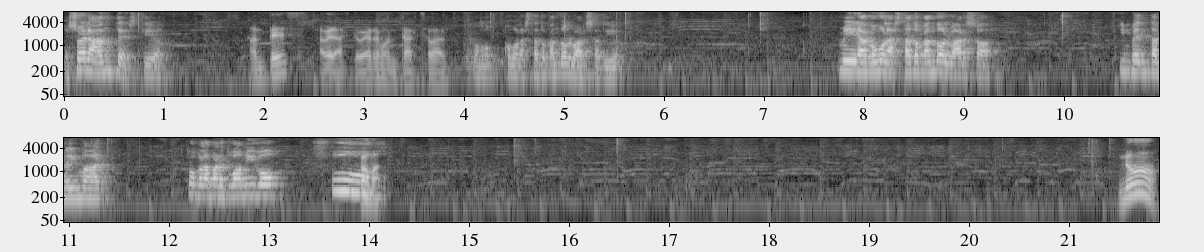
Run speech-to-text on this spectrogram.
Eso era antes, tío. Antes, a ver, te voy a remontar, chaval. Mira Cómo, cómo la está tocando el Barça, tío. Mira cómo la está tocando el Barça. Inventa Neymar. Tócala para tu amigo. ¡Uh! Toma. ¡No!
